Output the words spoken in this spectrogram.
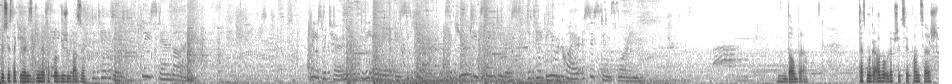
Plus jest taki, że jak zginę, to w pobliżu bazy. Dobra. Teraz mogę albo ulepszyć sobie pancerz.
